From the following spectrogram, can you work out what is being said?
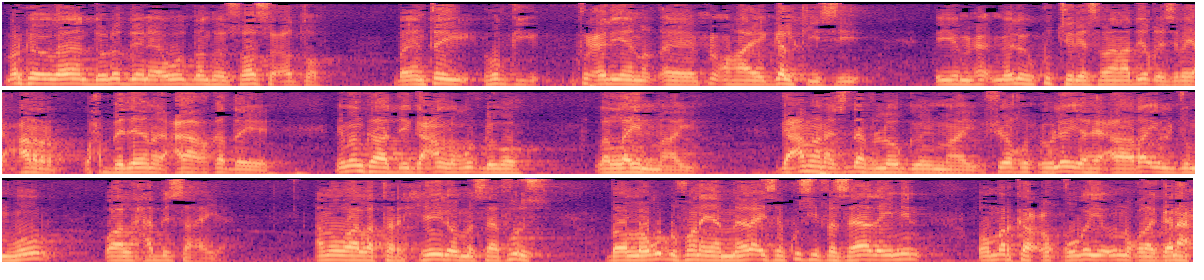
Markay ogaadaan dowladdu inay awood badanta soo socoto ba intay hubkii ku celiyeen mxuu ahaaye galkiisii iyo meeluhu ku jiray sanaadiiqiisi bay carar wax bedeen o cagaha ka dayeen. Nimanka haddii gacan lagu dhigo la layn maayo. Gacmahana isdhaaf loo geyn maayo. Sheekhu wuxuu leeyahay calaa ra'yi ljumhuur waa la xabisahaya ama waa la tarxiilo masaafuris baa loogu dhufanaya meelo aysan ku sii fasahaadaynin oo markaa cuquubaiyo u noqda ganaax.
